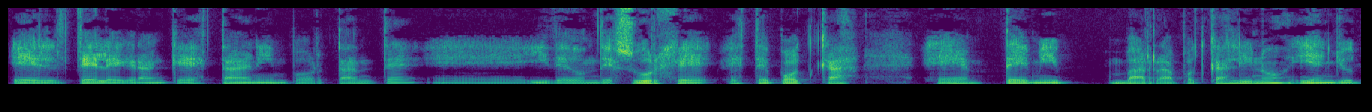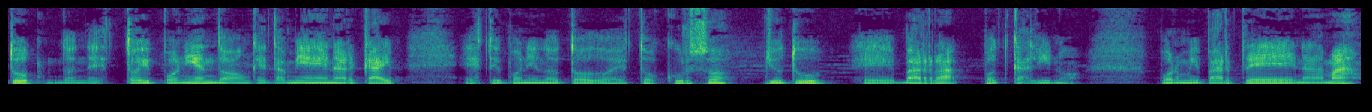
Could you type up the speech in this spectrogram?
El Telegram que es tan importante eh, y de donde surge este podcast, eh, barra podcast Linux y en YouTube, donde estoy poniendo, aunque también en Archive, estoy poniendo todos estos cursos, YouTube eh, barra podcast Linux. Por mi parte, nada más,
